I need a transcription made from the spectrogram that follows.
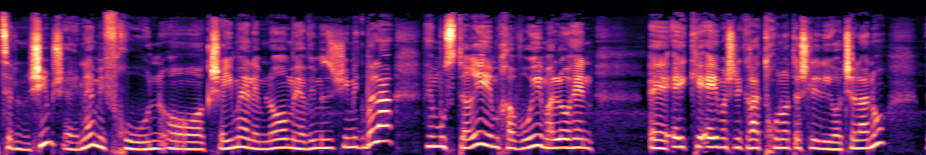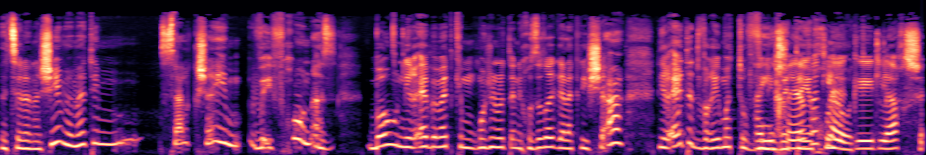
אצל אנשים שאין להם אבחון, או הקשיים האלה הם לא מהווים איזושהי מגבלה, הם מוסתרים, חבויים, הלא הן אה, A.K.A. מה שנקרא התכונות השליליות שלנו. ואצל אנשים באמת עם סל קשיים ואבחון, אז בואו נראה באמת, כמו שאני אומרת, אני חוזרת רגע לקלישאה, נראה את הדברים הטובים ואת היכולות. אני חייבת להגיד לך ש...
